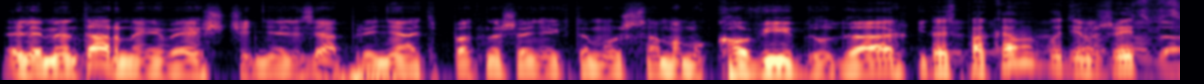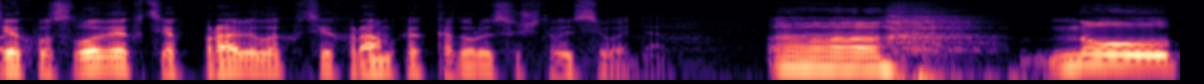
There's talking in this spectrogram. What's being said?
элементарные вещи нельзя принять по отношению к тому же самому ковиду, да? То есть пока мы будем да, жить да, в да. тех условиях, в тех правилах, в тех рамках, которые существуют сегодня? Ну,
